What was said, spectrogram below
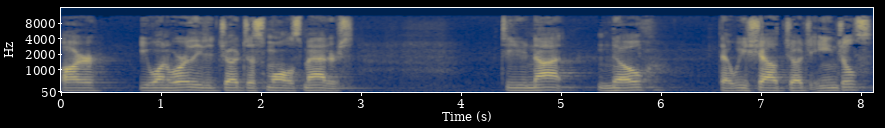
are you unworthy to judge the smallest matters? Do you not know that we shall judge angels?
